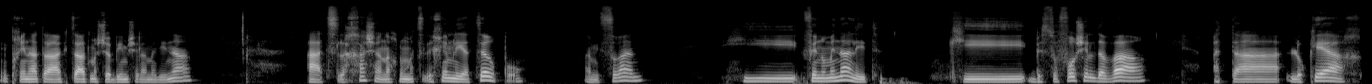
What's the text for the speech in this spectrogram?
מבחינת הקצאת משאבים של המדינה, ההצלחה שאנחנו מצליחים לייצר פה, המשרד, היא פנומנלית. כי בסופו של דבר אתה לוקח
